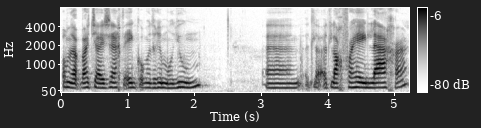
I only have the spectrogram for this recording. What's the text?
omdat wat jij zegt, 1,3 miljoen, eh, het, het lag voorheen lager.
